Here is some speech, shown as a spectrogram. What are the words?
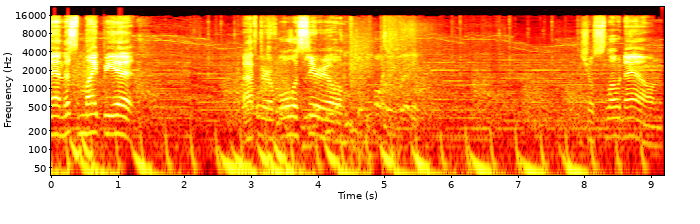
Man, this might be it. After a bowl of cereal, she'll slow down.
